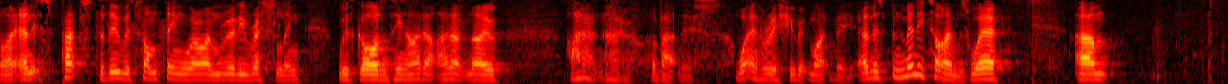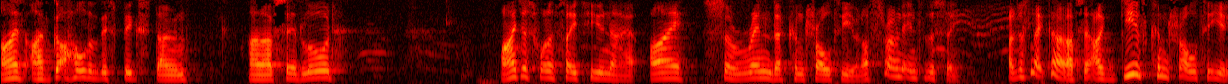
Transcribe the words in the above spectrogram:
right? And it's perhaps to do with something where I'm really wrestling with God and thinking, I don't, I don't know, I don't know about this, whatever issue it might be. And there's been many times where um, I've, I've got hold of this big stone, and I've said, Lord, I just want to say to you now, I surrender control to you. And I've thrown it into the sea. I've just let go. I've said, I give control to you.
